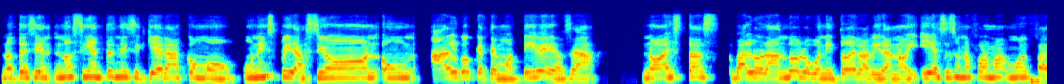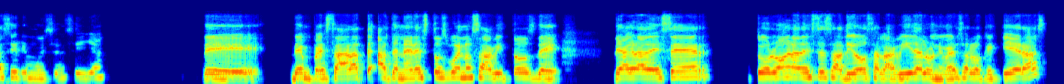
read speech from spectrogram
no te no sientes ni siquiera como una inspiración o un algo que te motive, o sea, no estás valorando lo bonito de la vida, ¿no? Y, esa es una forma muy fácil y muy sencilla de, empezar a, a, tener estos buenos hábitos de, de agradecer. Tú lo agradeces a Dios, a la vida, al universo, a lo que quieras,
